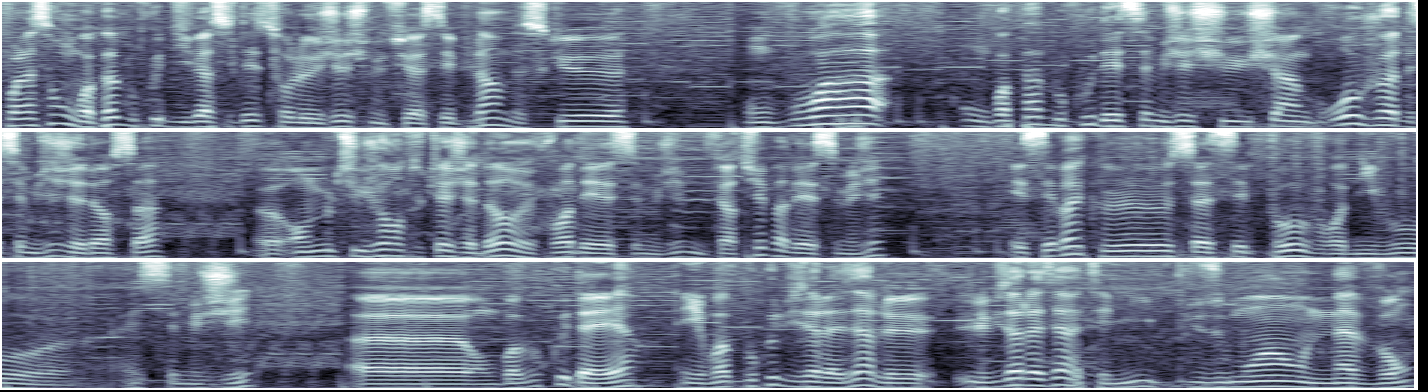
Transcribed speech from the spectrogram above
pour l'instant, on voit pas beaucoup de diversité sur le jeu. Je me suis assez plaint parce que on voit, on voit pas beaucoup des SMG. Je suis, un gros joueur des SMG, j'adore ça. En multijoueur, en tout cas, j'adore voir des SMG, me faire tuer par des SMG. Et c'est vrai que c'est assez pauvre au niveau euh, SMG. on voit beaucoup d'AR et on voit beaucoup de viseur laser. Le, le viseur laser était mis plus ou moins en avant.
